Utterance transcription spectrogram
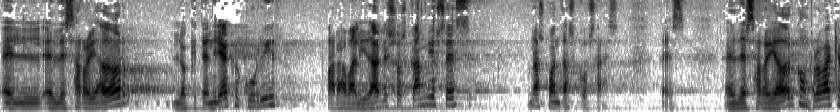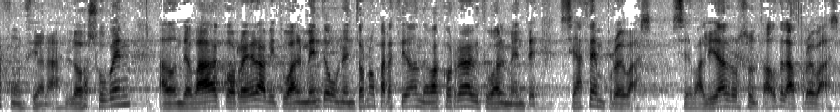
el, desarrollador, lo que tendría que ocurrir para validar esos cambios es unas cuantas cosas. El desarrollador comprueba que funciona, lo suben a donde va a correr habitualmente o un entorno parecido a donde va a correr habitualmente. Se hacen pruebas, se validan los resultados de las pruebas.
